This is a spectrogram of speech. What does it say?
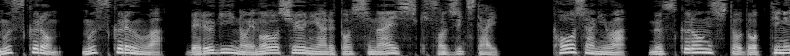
ムスクロン、ムスクルンは、ベルギーのエノー州にある都市内市基礎自治体。校舎には、ムスクロン市とドッティニ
